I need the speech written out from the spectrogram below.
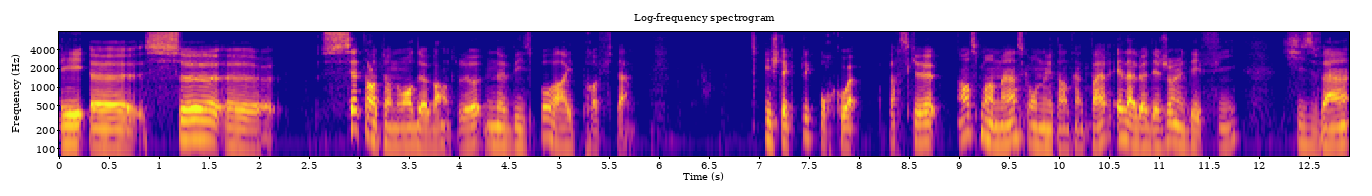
Et euh, ce, cet entonnoir de vente-là ne vise pas à être profitable. Et je t'explique pourquoi. Parce que en ce moment, ce qu'on est en train de faire, elle, elle a déjà un défi qui se vend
